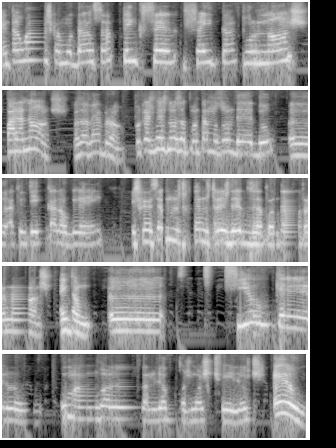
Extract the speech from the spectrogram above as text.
Então, acho que a mudança tem que ser feita por nós, para nós. Estás a ver, bro? Porque às vezes nós apontamos um dedo uh, a criticar alguém esquecemos que temos três dedos a apontar para nós. Então, Uh, se eu quero uma Angola melhor para os meus filhos, eu,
